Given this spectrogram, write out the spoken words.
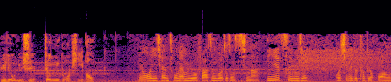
与刘女士争夺皮包。因为我以前从来没有发生过这种事情呢，第一次遇见，我心里都特别慌，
